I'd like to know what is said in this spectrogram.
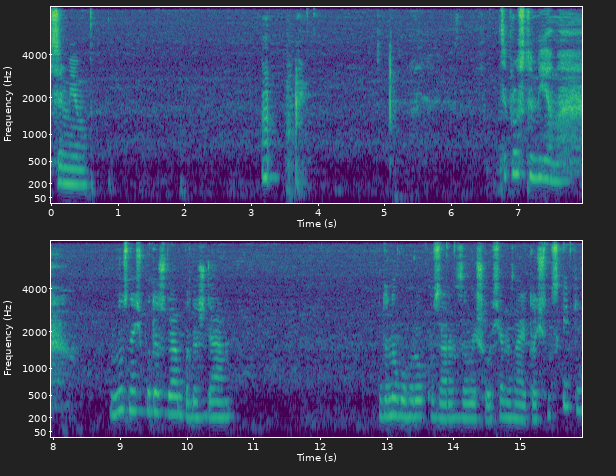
Це мем. Це просто мем. Ну, значить, подождем, подождем. До Нового року зараз залишилось, я не знаю точно скільки.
